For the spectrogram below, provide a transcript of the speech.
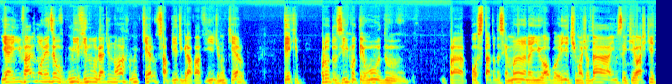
E aí, em vários momentos, eu me vi no lugar de, não, não quero saber de gravar vídeo, não quero ter que produzir conteúdo para postar toda semana e o algoritmo ajudar e não sei o que. Eu acho que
